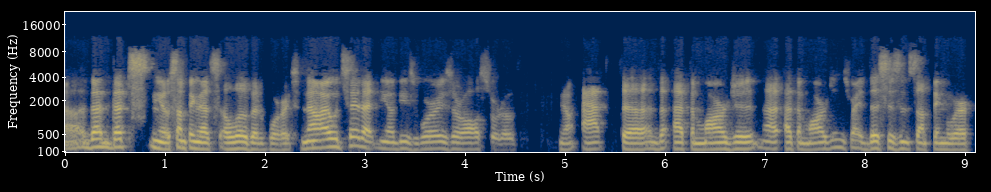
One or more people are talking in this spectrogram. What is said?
uh, that that's you know something that's a little bit worrisome. Now I would say that you know these worries are all sort of you know at the, the at the margin at, at, the margins, right? This isn't something where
